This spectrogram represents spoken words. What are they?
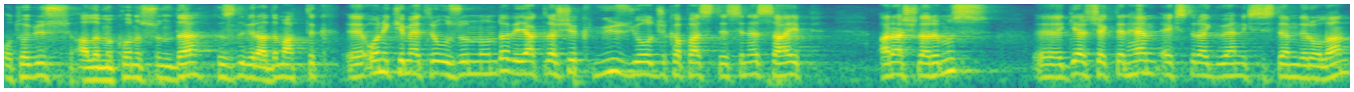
otobüs alımı konusunda hızlı bir adım attık. E, 12 metre uzunluğunda ve yaklaşık 100 yolcu kapasitesine sahip araçlarımız e, gerçekten hem ekstra güvenlik sistemleri olan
